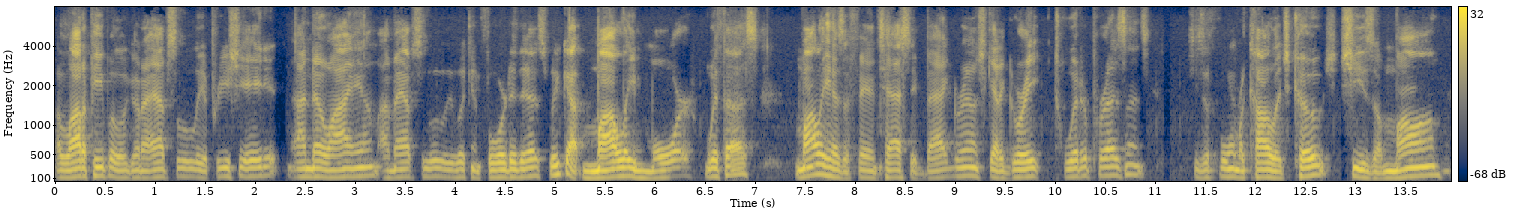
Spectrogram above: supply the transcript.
a lot of people are going to absolutely appreciate it. I know I am. I'm absolutely looking forward to this. We've got Molly Moore with us. Molly has a fantastic background. She's got a great Twitter presence. She's a former college coach. She's a mom.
